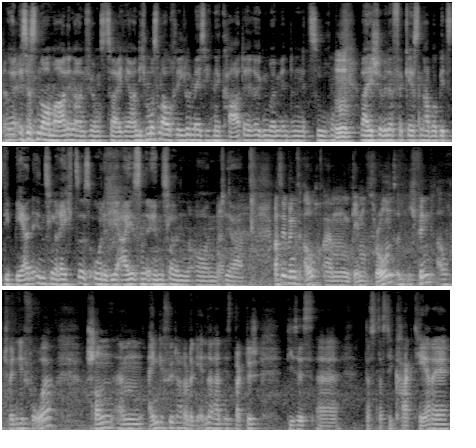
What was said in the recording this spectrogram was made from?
Das, ja, es ist normal in Anführungszeichen, ja. Und ich muss mir auch regelmäßig eine Karte irgendwo im Internet suchen. Mhm weil ich schon wieder vergessen habe, ob jetzt die Bäreninsel rechts ist oder die Eiseninseln und ja. Was übrigens auch ähm, Game of Thrones und ich finde auch 24 schon ähm, eingeführt hat oder geändert hat, ist praktisch dieses, äh, dass, dass die Charaktere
